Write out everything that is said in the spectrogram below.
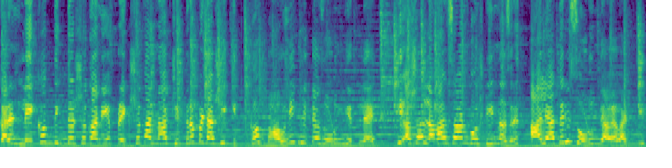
कारण लेखक दिग्दर्शकाने प्रेक्षकांना चित्रपटाशी इतकं भावनिकरित्या जोडून घेतलंय की अशा लहान सहान गोष्टी नजरेत आल्या तरी सोडून द्याव्या वाटतील.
